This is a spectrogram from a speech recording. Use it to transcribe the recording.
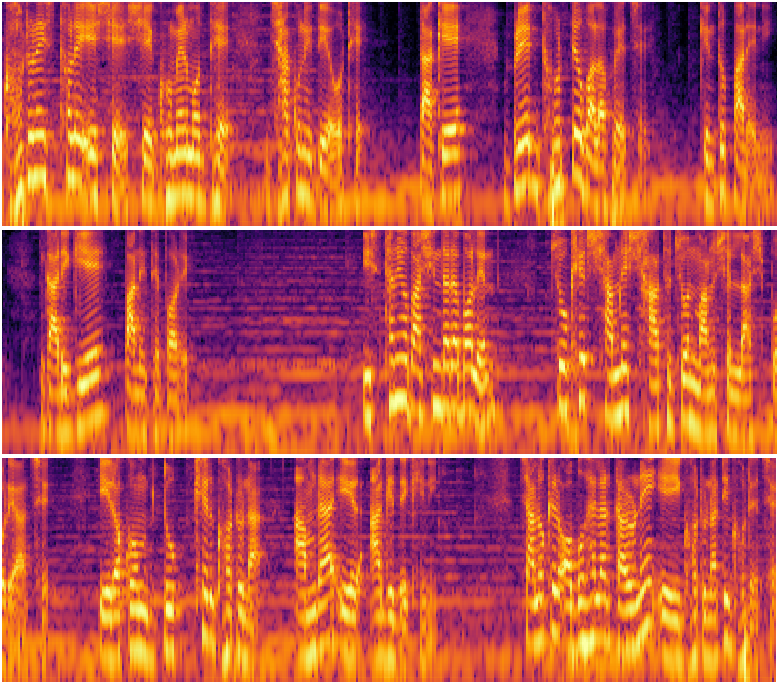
ঘটনাস্থলে এসে সে ঘুমের মধ্যে ঝাঁকুনি দিয়ে ওঠে। তাকে ব্রেক ধরতেও বলা হয়েছে, কিন্তু পারেনি। গাড়ি গিয়ে পানিতে পড়ে। স্থানীয় বাসিন্দারা বলেন, চোখের সামনে সাতজন মানুষের লাশ পড়ে আছে। এরকম দুঃখের ঘটনা আমরা এর আগে দেখিনি। চালকের অবহেলার কারণে এই ঘটনাটি ঘটেছে।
